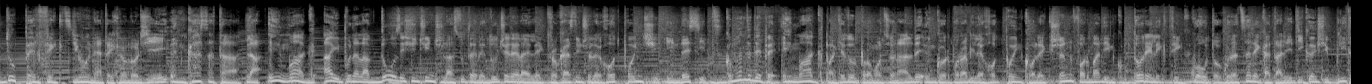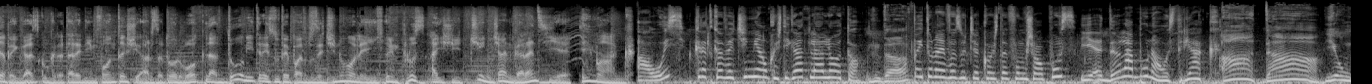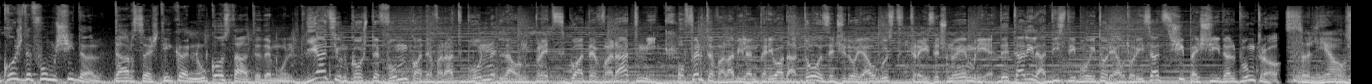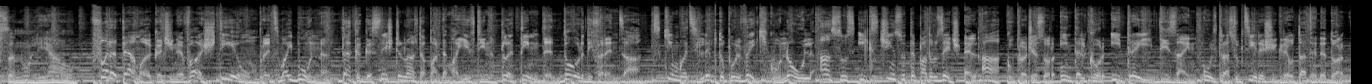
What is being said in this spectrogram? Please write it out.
Adu perfecțiunea tehnologiei în casa ta. La EMAG ai până la 25% reducere la electrocasnicele Hotpoint și Indesit. Comandă de pe EMAG pachetul promoțional de încorporabile Hotpoint Collection format din cuptor electric cu autocurățare catalitică și plită pe gaz cu grătare din fontă și arzător wok la 2349 lei. În plus, ai și 5 ani garanție. EMAG. Auzi? Cred că vecinii au câștigat la loto. Da? Păi tu n-ai văzut ce coș de fum și-au pus? E de la bun austriac. Ah, da! E un coș de fum Shidel. Dar să știi că nu costă atât de mult. Iați un coș de fum cu adevărat bun la un preț cu adevărat mic. Ofertă valabilă în perioada 22 august-30 noiembrie. Detalii la distribuitorii autorizați și pe shidel.ro Să-l iau, să nu-l iau. Fără teamă că cineva știe un preț mai bun. Dacă găsești în altă parte mai ieftin, plătim de două ori diferența. Schimbă-ți laptopul vechi cu noul Asus X540 LA cu procesor Intel Core i3, design ultra subțire și greutate de doar 1,9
